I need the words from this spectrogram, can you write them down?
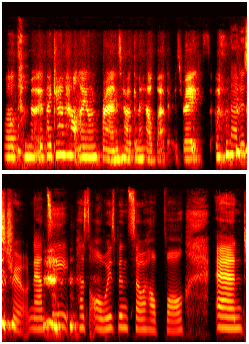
Well, you know, if I can't help my own friends, how can I help others, right? So. that is true. Nancy has always been so helpful. And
